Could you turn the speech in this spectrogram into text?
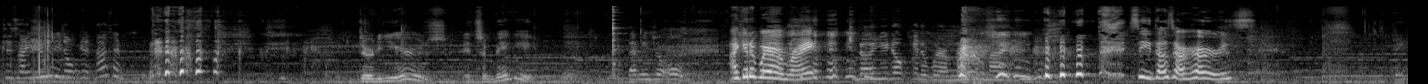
Because I usually don't get nothing. 30 years. It's a biggie. that means you're old. I gotta wear them, right? No, you don't get to wear them. Never. See, those are hers. Thank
